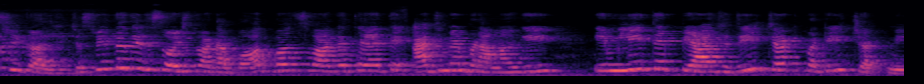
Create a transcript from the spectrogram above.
ਸਤਿ ਸ਼੍ਰੀ ਅਕਾਲ ਜੀ। ਜਸਵਿੰਦਰ ਦੀ ਰਸੋਈ 'ਚ ਤੁਹਾਡਾ ਬਹੁਤ-ਬਹੁਤ ਸਵਾਗਤ ਹੈ ਤੇ ਅੱਜ ਮੈਂ ਬਣਾਵਾਂਗੀ ਇਮਲੀ ਤੇ ਪਿਆਜ਼ ਦੀ ਚਟਪਟੀ ਚਟਨੀ।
